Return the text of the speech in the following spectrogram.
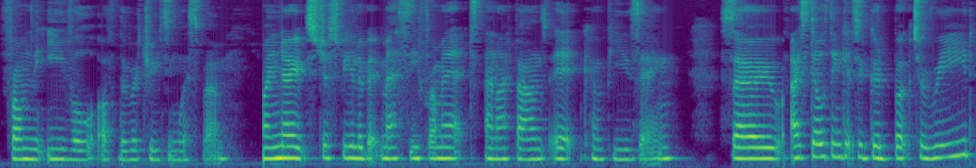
from the evil of the retreating whisper. My notes just feel a bit messy from it and I found it confusing. So I still think it's a good book to read.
